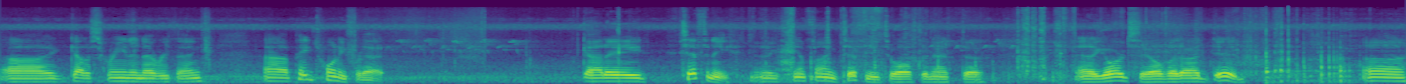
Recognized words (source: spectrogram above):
Uh, got a screen and everything. Uh, paid 20 for that. Got a Tiffany. You can't find Tiffany too often at, uh, at a yard sale, but I did. Uh,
